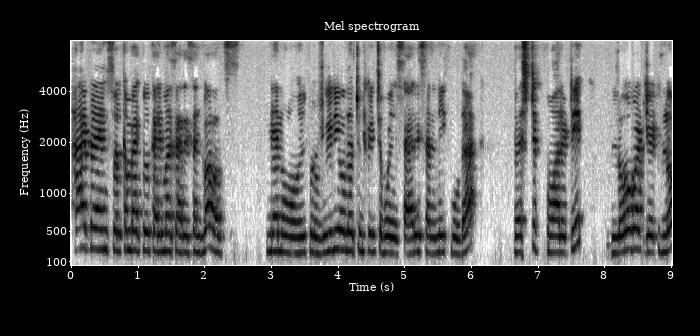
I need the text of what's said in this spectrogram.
Hi friends welcome back to Karima saris and box నేను ఇప్పుడు వీడియోలో చూపించబోయే శారీస్ అన్నీ కూడా బెస్ట్ క్వాలిటీ లో బడ్జెట్లో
